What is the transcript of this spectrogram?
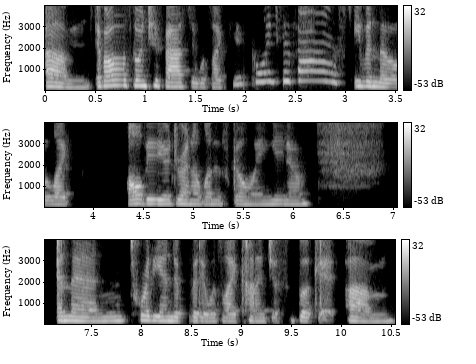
Um, if I was going too fast, it was like, you're going too fast, even though like all the adrenaline is going, you know and then toward the end of it it was like kind of just book it um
